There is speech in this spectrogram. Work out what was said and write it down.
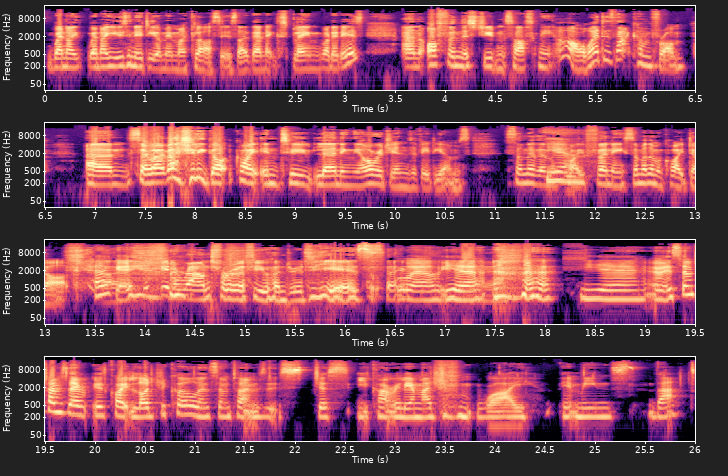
when I when I use an idiom in my classes, I then explain what it is, and often the students ask me, "Oh, where does that come from?" Um, so I've actually got quite into learning the origins of idioms. Some of them yeah. are quite funny, some of them are quite dark. Okay, uh, they've been around for a few hundred years. So, well, yeah, yeah. yeah. Sometimes it's quite logical, and sometimes it's just you can't really imagine why it means that.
